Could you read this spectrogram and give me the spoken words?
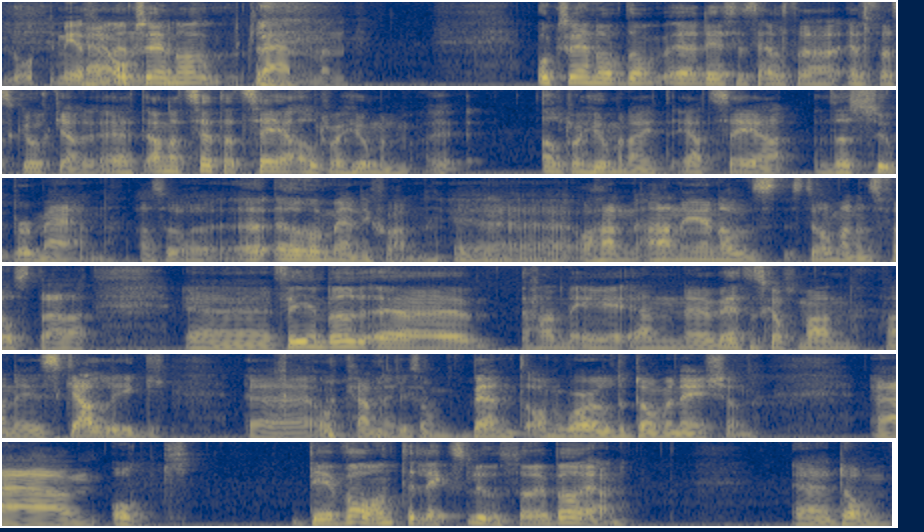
Låter mer som också en, en av, clan, men... Också en av de, DCs äldsta, äldsta skurkar. Ett annat sätt att säga Ultra Human Ultrahumanite är att säga The Superman, alltså övermänniskan. Eh, och han, han, är en av Stålmannens första eh, fiender. Eh, han är en vetenskapsman, han är skallig eh, och han är liksom bent on world domination. Eh, och det var inte Lex Luthor i början. Eh, de,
